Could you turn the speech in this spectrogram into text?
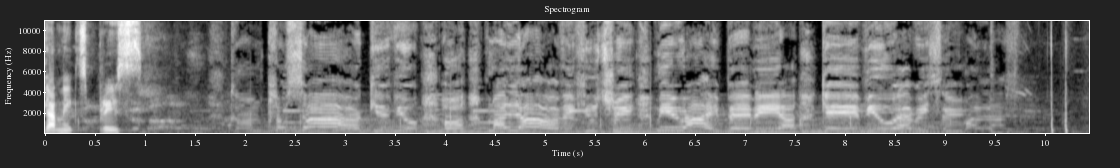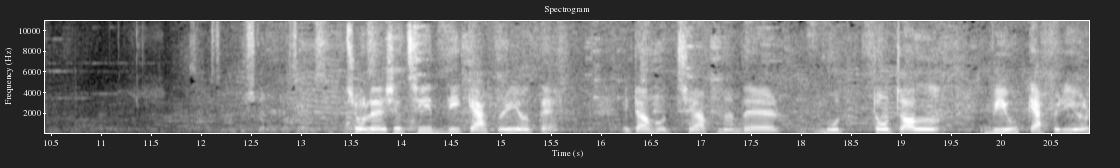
ক্যান এক্সপ্রেস চলে এসেছি দি ক্যাফেরিওতে। এটা হচ্ছে আপনাদের টোটাল ভিউ ক্যাফেরিওর।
